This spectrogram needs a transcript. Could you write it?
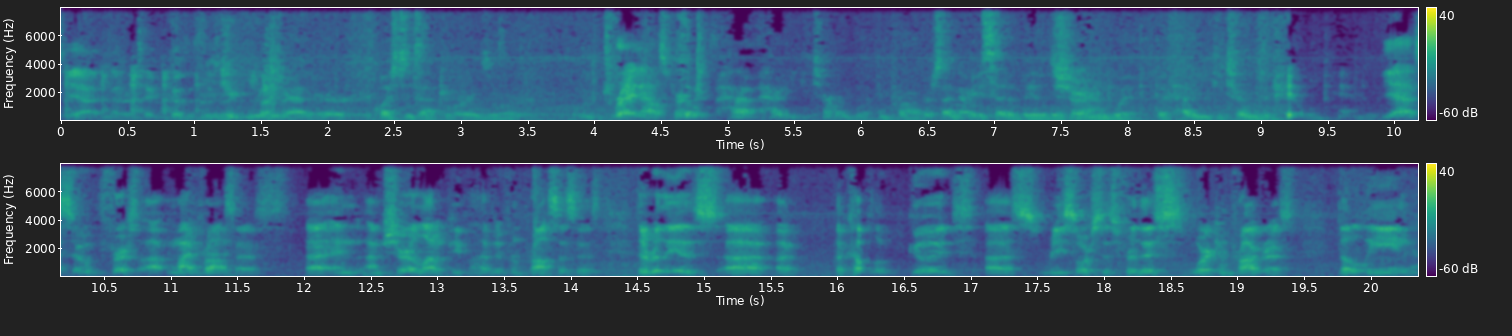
so yeah, it never take, goes Would you, you question. rather questions afterwards or? Right now it's So how, how do you determine work in progress? I know you said available Sure. bandwidth, but how do you determine available bandwidth? Yeah, so first, uh, my process, uh, and I'm sure a lot of people have different processes. There really is uh, a, a couple of good uh, resources for this work in progress. The Lean,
